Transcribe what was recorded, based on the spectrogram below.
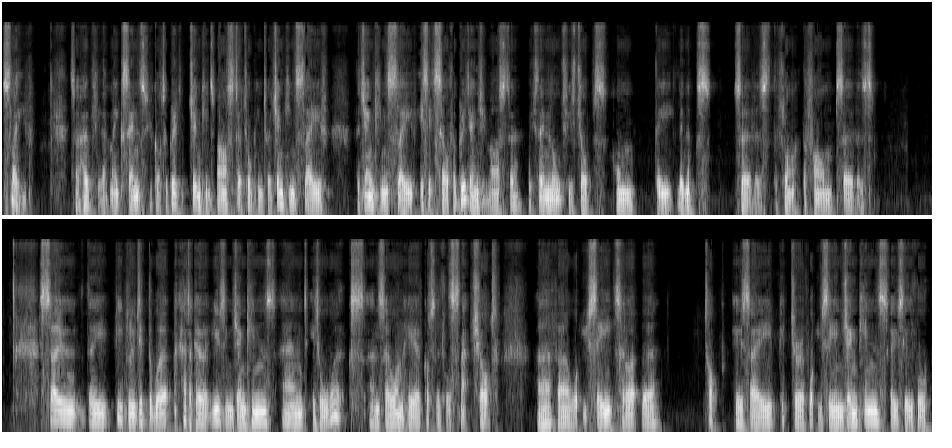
slave. So hopefully that makes sense. You've got a grid Jenkins master talking to a Jenkins slave. The Jenkins slave is itself a grid engine master, which then launches jobs on the Linux servers, the, the farm servers. So the people who did the work had a go at using Jenkins and it all works. And so on here I've got a little snapshot of uh, what you see. So at the top is a picture of what you see in Jenkins. So you see a little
